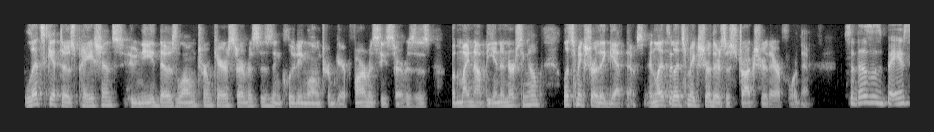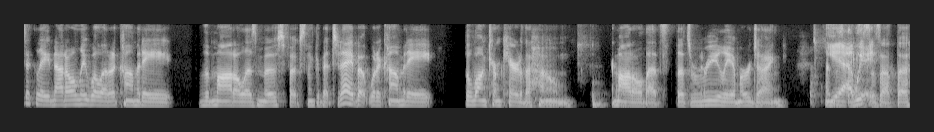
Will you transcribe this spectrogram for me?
let's get those patients who need those long-term care services including long-term care pharmacy services but might not be in a nursing home let's make sure they get those and let's let's make sure there's a structure there for them. So this is basically not only will it accommodate the model as most folks think of it today but would accommodate the long-term care to the home model that's that's really emerging yeah we is that the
